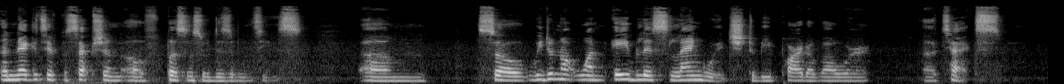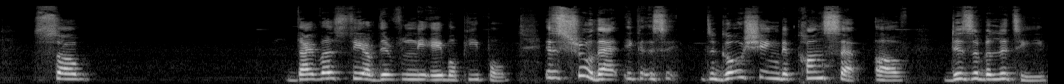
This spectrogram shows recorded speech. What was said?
a negative perception of persons with disabilities. Um, so we do not want ableist language to be part of our uh, text. So diversity of differently able people. It's true that it's negotiating the concept of disability.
